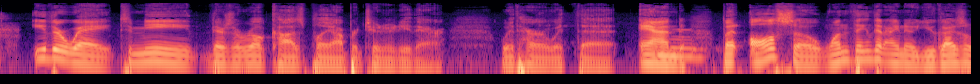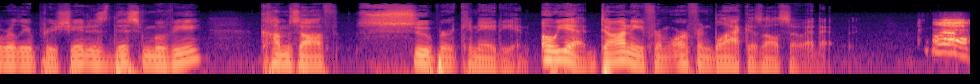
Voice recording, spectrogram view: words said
either way to me, there's a real cosplay opportunity there with her with the and hmm. but also one thing that I know you guys will really appreciate is this movie comes off super Canadian. Oh yeah, Donnie from Orphan Black is also in it. Oh,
